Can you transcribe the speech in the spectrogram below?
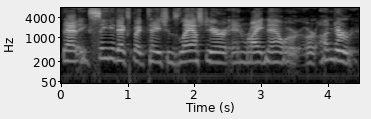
that exceeded expectations last year and right now are, are under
